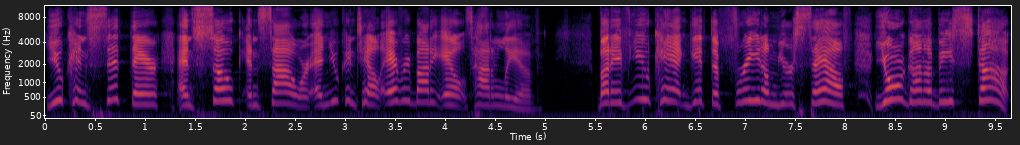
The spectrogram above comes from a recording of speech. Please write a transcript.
You can sit there and soak and sour, and you can tell everybody else how to live. But if you can't get the freedom yourself, you're going to be stuck.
